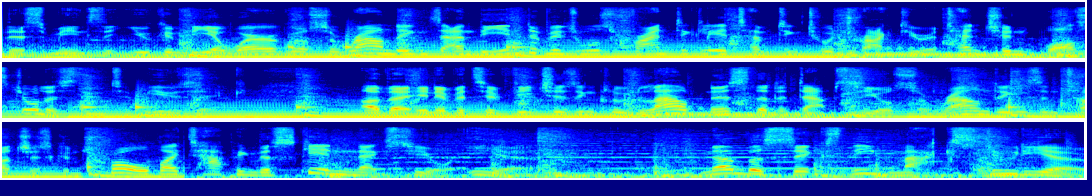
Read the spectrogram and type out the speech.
This means that you can be aware of your surroundings and the individuals frantically attempting to attract your attention whilst you're listening to music. Other innovative features include loudness that adapts to your surroundings and touches control by tapping the skin next to your ear. Number 6. The Mac Studio.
